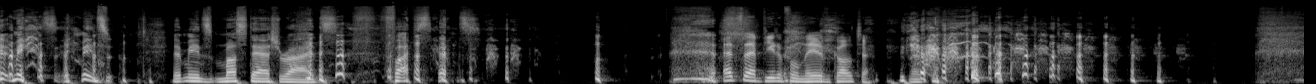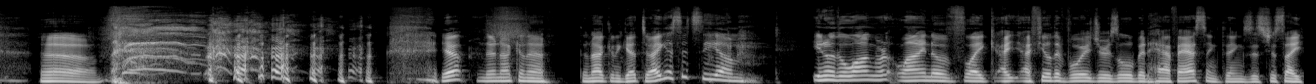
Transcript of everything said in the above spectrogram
It means it means it means mustache rides. Five cents. That's that beautiful native culture. Uh, yep, they're not gonna. They're not gonna get to. I guess it's the um, you know, the long line of like. I, I feel that Voyager is a little bit half-assing things. It's just I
